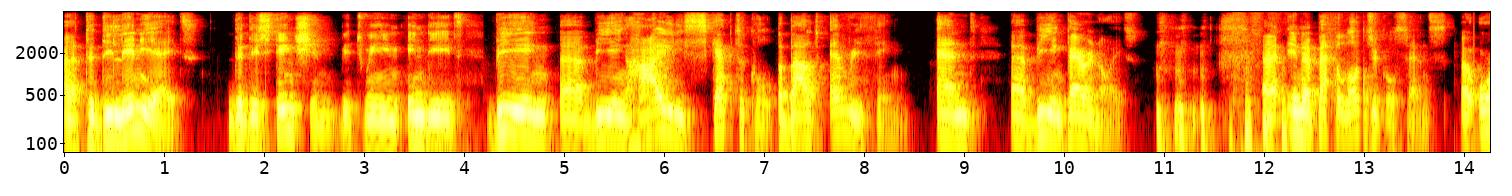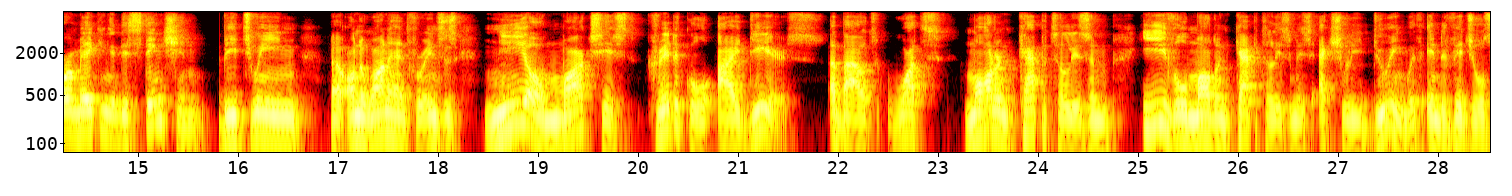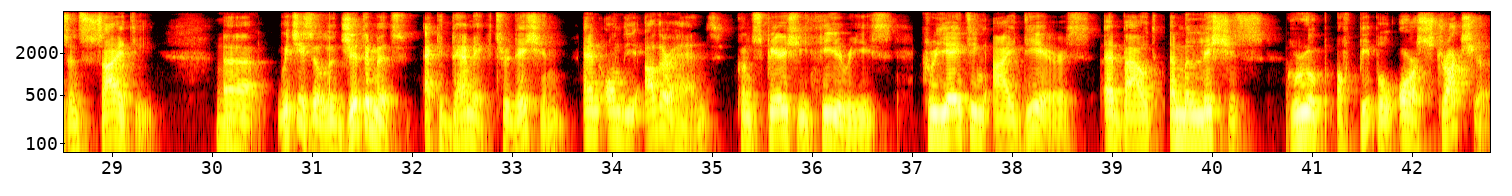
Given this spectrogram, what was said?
uh, to delineate the distinction between indeed being uh, being highly skeptical about everything and uh, being paranoid uh, in a pathological sense, uh, or making a distinction between, uh, on the one hand, for instance, neo Marxist critical ideas about what modern capitalism, evil modern capitalism, is actually doing with individuals and society mm. uh, which is a legitimate academic tradition. And on the other hand, conspiracy theories creating ideas about a malicious group of people or structure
